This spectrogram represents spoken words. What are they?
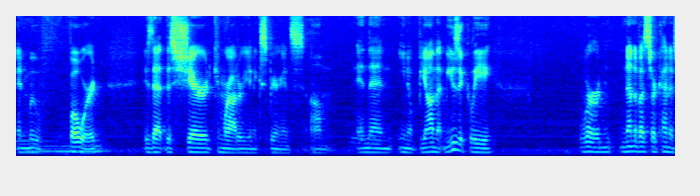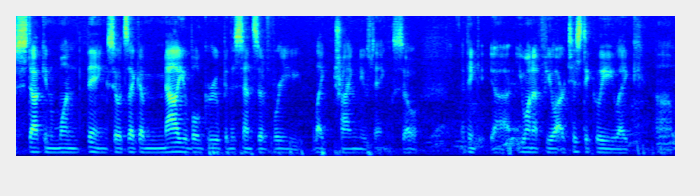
and move forward is that this shared camaraderie and experience. Um, and then you know beyond that musically where none of us are kind of stuck in one thing. So it's like a malleable group in the sense of we like trying new things. So I think uh, you want to feel artistically like um,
